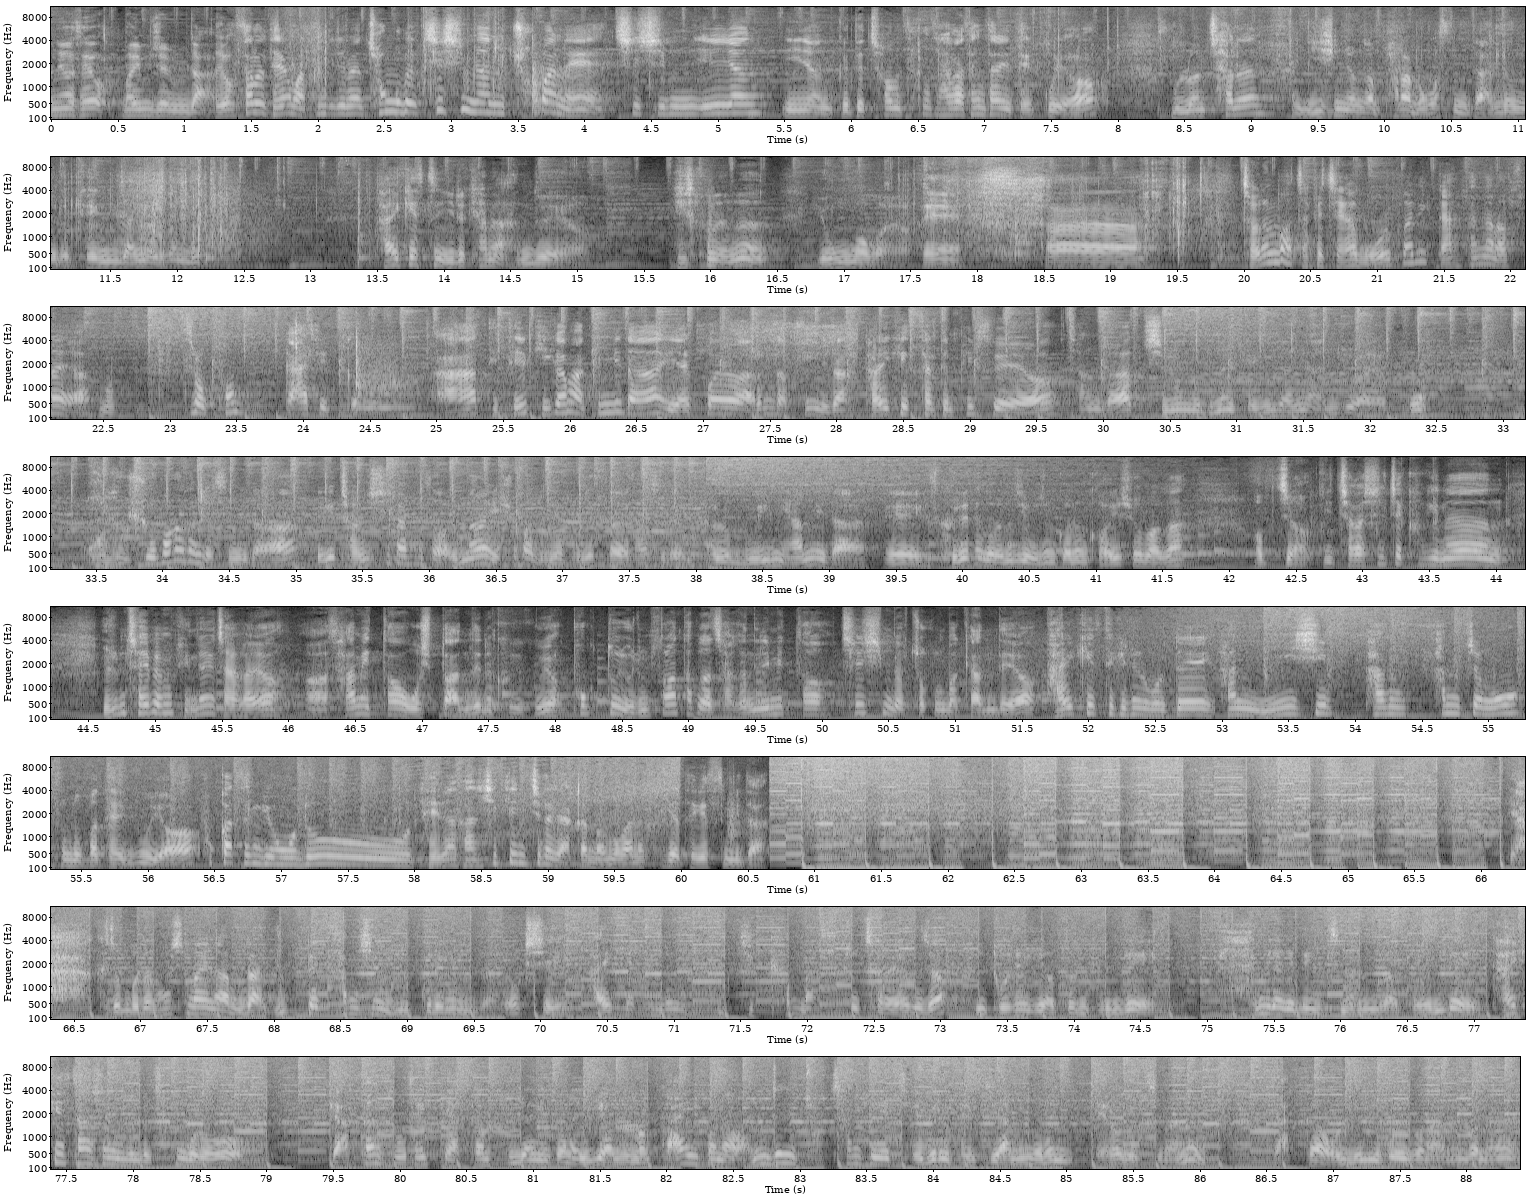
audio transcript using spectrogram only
안녕하세요. 마임주입니다. 역사를 대략 말씀드리면 1970년 초반에 71년 2년 그때 처음 차가 생산이 됐고요. 물론 차는 한 20년간 팔아먹었습니다. 한정리로 굉장히 뭐 다이캐스트는 이렇게 하면 안 돼요. 이러면은 욕먹어요. 예. 아 저는 뭐 어차피 제가 모을 거니까 상관없어요. 뭐 스티로폼 까질 거아 디테일 기가 막힙니다 예뻐요 아름답습니다 다이캐스트 할땐 필수예요 장갑 지문 묻으면 굉장히 안 좋아요 오. 어, 이거 쇼바가 달렸습니다. 이게 전시하면서 얼마나 이 쇼바 눌러보겠어요, 사실은. 별로 무의미합니다. 예, 그래서 그런지 요즘 거는 거의 쇼바가 없죠. 이 차가 실제 크기는 요즘 비하면 굉장히 작아요. 아, 4m 50도 안 되는 크기고요. 폭도 요즘 소나타보다 작은 1m 70몇 정도밖에 안 돼요. 다이캐스트 기준으로 볼 때 한 20, 한 3.5 정도가 되고요. 폭 같은 경우도 대략 한 10cm가 약간 넘어가는 크기가 되겠습니다. 야, 그전보다는 훨씬 많이 나갑니다. 636g입니다. 역시 다이캐스트는 좀 묵직한 맛이 좋잖아요. 그죠? 이 도색이 어떤 그런 게 세밀하게 돼 있지는 않은 것 같아요. 근데 다이캐스트 하시는 분들 참고로 약간 도색이 약간 불량이거나 이게 얼굴 막 까이거나 완전히 초창기에 제대로 되지 않은 거는 에러겠지만은 약간 얼룩이 보이거나 하는 거는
